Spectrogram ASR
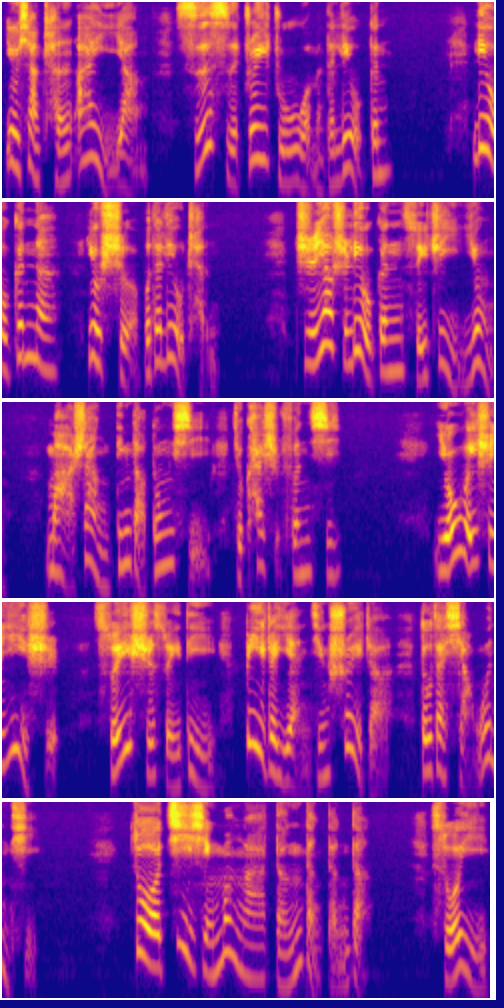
又像尘埃一样，死死追逐我们的六根。六根呢？又舍不得六尘，只要是六根随之一用，马上盯到东西就开始分析。尤为是意识，随时随地闭着眼睛睡着都在想问题，做记性梦啊，等等等等，所以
